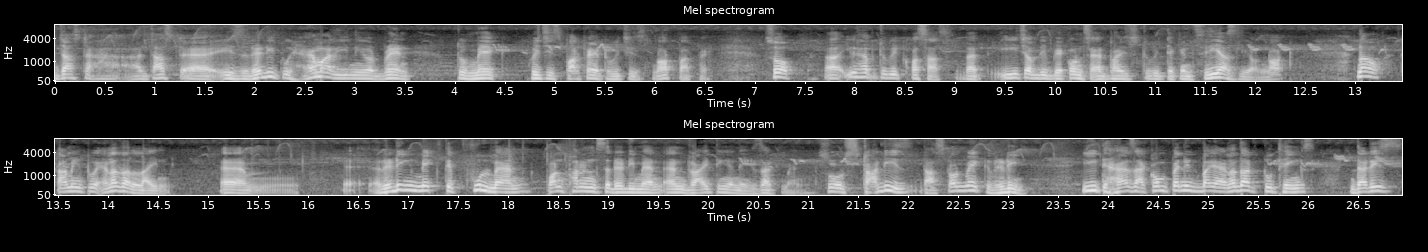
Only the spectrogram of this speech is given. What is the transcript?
just uh, just uh, is ready to hammer in your brain to make which is perfect, which is not perfect. So uh, you have to be cautious that each of the Bacon's advice to be taken seriously or not. Now coming to another line. Um, reading makes the full man, conference ready man and writing an exact man. So studies does not make reading. It has accompanied by another two things that is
